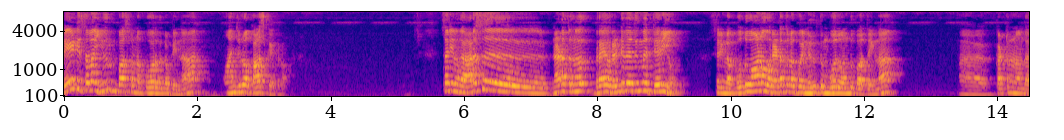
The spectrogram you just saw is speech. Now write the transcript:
லேடிஸ் எல்லாம் யூரின் பாஸ் பண்ண போகிறதுக்கு அப்படின்னா அஞ்சு ரூபா காசு கேட்குறோம். சரி இவங்க அரசு நடத்துனர் டிரைவர் ரெண்டு பேர்த்துக்குமே தெரியும். சரிங்களா? பொதுவான ஒரு இடத்துல போய் நிறுத்தும் போது வந்து பார்த்தீங்கன்னா கட்டணம் அந்த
